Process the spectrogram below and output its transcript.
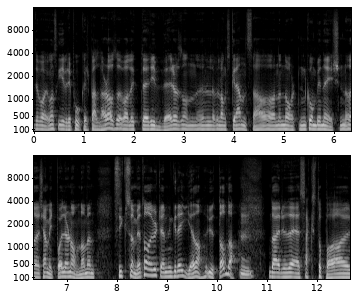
Det var jo ganske ivrig pokerspiller, da, så det var litt River og sånn eh, langs grensa og Norton Combination, og jeg kommer ikke på alle navnene, men Six Summit hadde blitt en greie da, utad, da. Mm. Der det er seks topper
